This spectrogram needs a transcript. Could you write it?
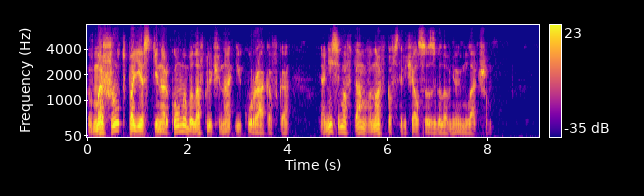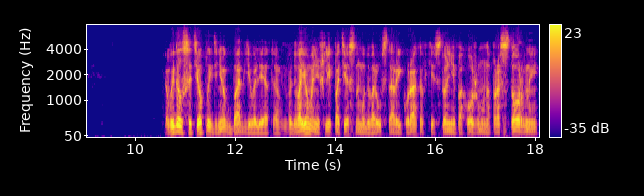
В маршрут поездки наркома была включена и Кураковка. Анисимов там вновь повстречался с Головней-младшим. Выдался теплый денек бабьего лета. Вдвоем они шли по тесному двору старой Кураковки, столь не похожему на просторные,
